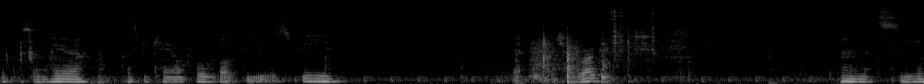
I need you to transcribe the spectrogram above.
put this in here. Let's be careful about the USB. Yeah, that should work. And let's see.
